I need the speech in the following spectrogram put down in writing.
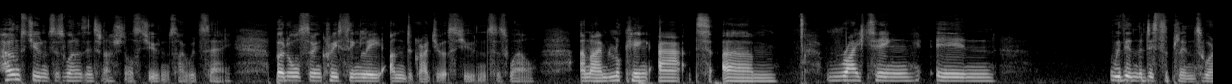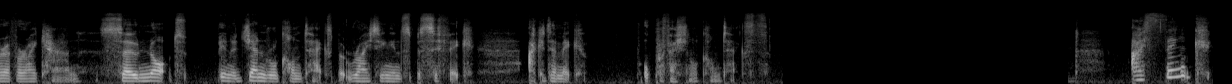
Home students as well as international students I would say, but also increasingly undergraduate students as well. And I'm looking at um, writing in within the disciplines wherever I can. So not in a general context, but writing in specific academic or professional contexts. I think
